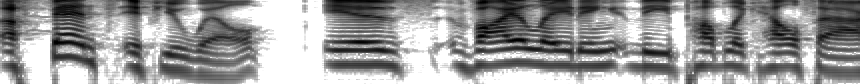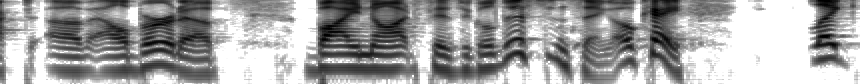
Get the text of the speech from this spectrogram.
offense, if you will, is violating the Public Health Act of Alberta by not physical distancing. Okay, like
